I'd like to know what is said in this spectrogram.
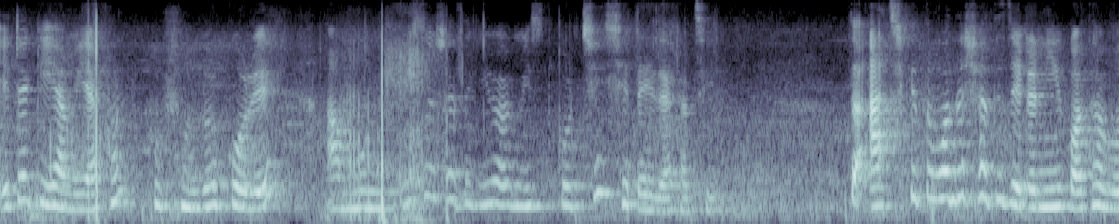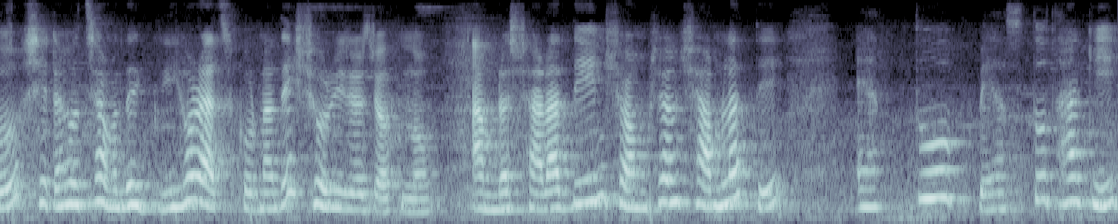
এটাকে আমি এখন খুব সুন্দর করে আম্মুর নুডলসের সাথে কীভাবে মিক্সড করছি সেটাই দেখাচ্ছি। তো আজকে তোমাদের সাথে যেটা নিয়ে কথা বলব সেটা হচ্ছে আমাদের গৃহ রাজকন্যাদের শরীরের যত্ন। আমরা সারাদিন সংসার সামলাতে এত ব্যস্ত থাকি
